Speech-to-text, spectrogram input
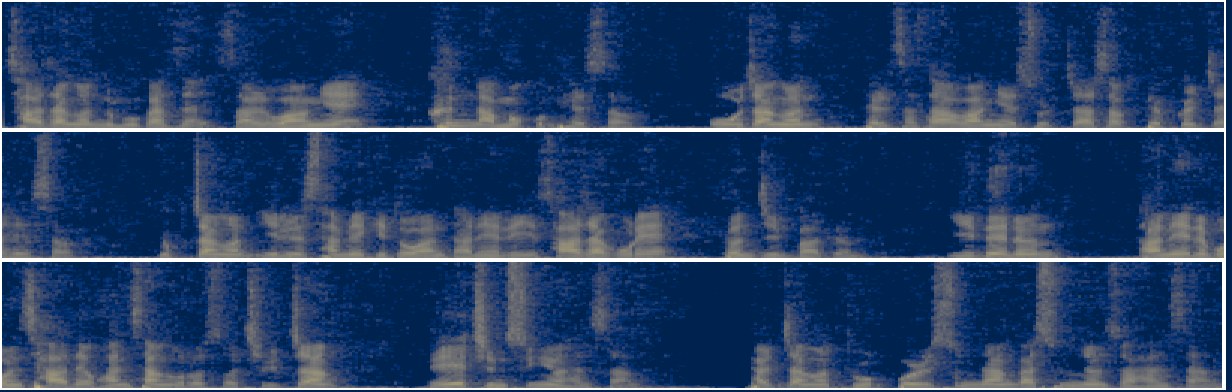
4장은 누부갓네살 왕의 큰 나무꾼 해석 5장은 벨사사 왕의 숫자석 벽글자 해석 6장은 1일 3에 기도한 다니엘이 사자굴에 던진받음. 이대는 다니엘이 본 4대 환상으로서 7장 내 짐승의 환상 8장은 두 뿔 순양과 순년소 환상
